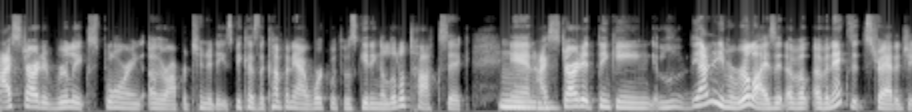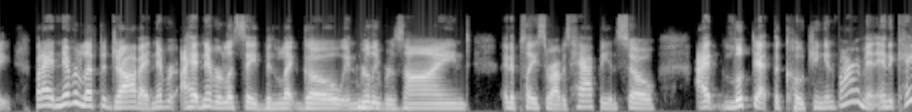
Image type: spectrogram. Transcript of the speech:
I started really exploring other opportunities because the company I worked with was getting a little toxic. Mm. And I mm. started thinking, I didn't even realize it of, a, of an exit strategy, but I had never left a job. I had never, I had never, let's say, been let go and really mm. resigned at a place where I was happy. And so I looked at the coaching environment and it came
